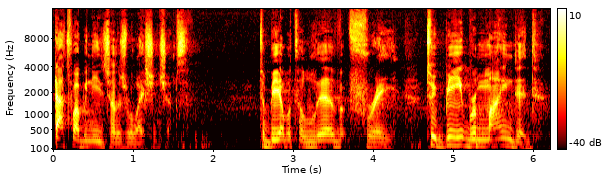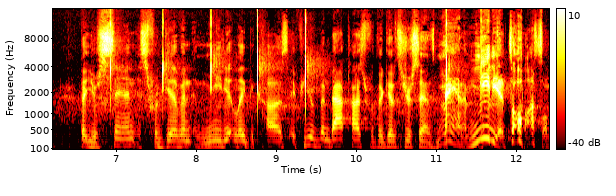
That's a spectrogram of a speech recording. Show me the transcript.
That's why we need each other's relationships to be able to live free, to be reminded that your sin is forgiven immediately because if you've been baptized for the forgiveness of your sins, man, immediate, it's awesome.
